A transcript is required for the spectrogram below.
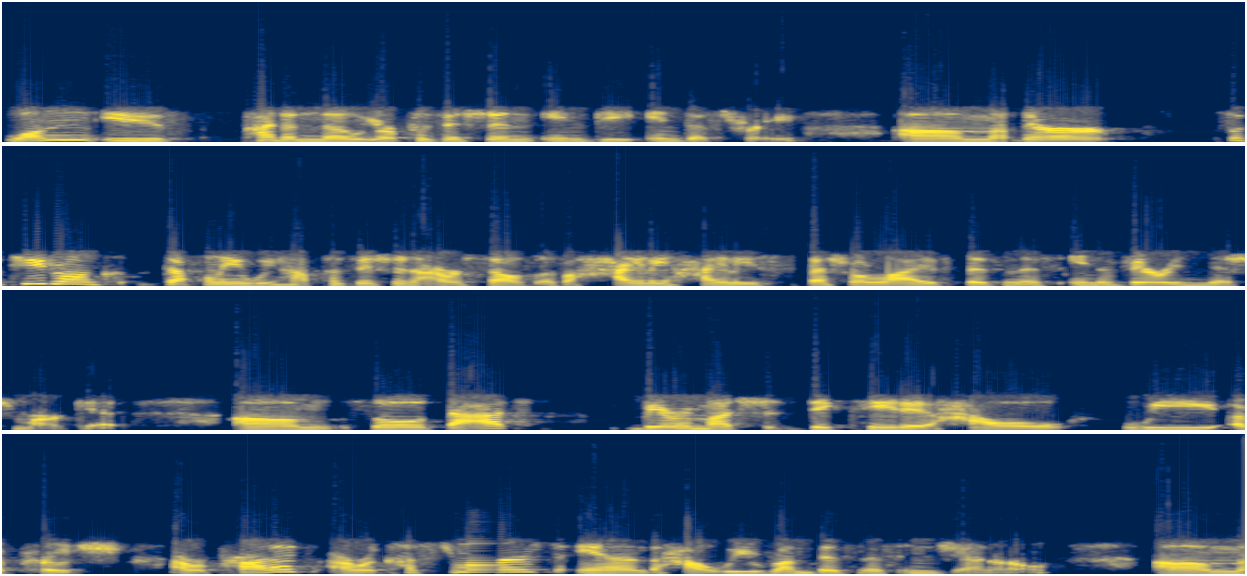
One is kind of know your position in the industry. Um, there are so Tea Drunk definitely we have positioned ourselves as a highly highly specialized business in a very niche market. Um, so that very much dictated how we approach our product, our customers, and how we run business in general. Um,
